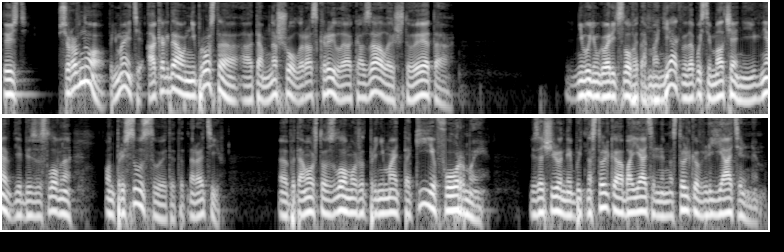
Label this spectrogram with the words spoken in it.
То есть все равно, понимаете? А когда он не просто а, там нашел, раскрыл, и оказалось, что это не будем говорить слово там маньяк, но, допустим, «Молчание ягнят», где, безусловно, он присутствует, этот нарратив. Э, потому что зло может принимать такие формы, изощренные, быть настолько обаятельным, настолько влиятельным.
